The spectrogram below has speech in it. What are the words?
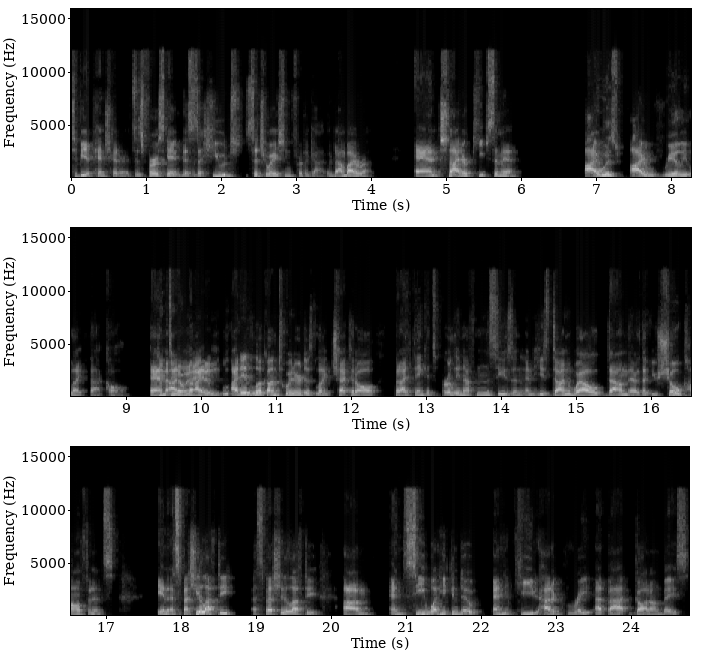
to be a pinch hitter. It's his first game. This is a huge situation for the guy. They're down by a run, and Schneider keeps him in. I was I really like that call. And do, I don't know. I didn't. I didn't look on Twitter to like check it all, but I think it's early enough in the season, and he's done well down there that you show confidence in, especially a lefty, especially a lefty, um, and see what he can do. And he had a great at bat, got on base.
